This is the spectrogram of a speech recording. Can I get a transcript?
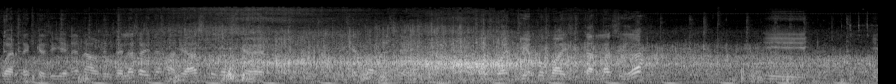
recuerden que si vienen a Bruselas hay demasiadas cosas que ver así que tómense un buen tiempo para visitar la ciudad. Y, y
